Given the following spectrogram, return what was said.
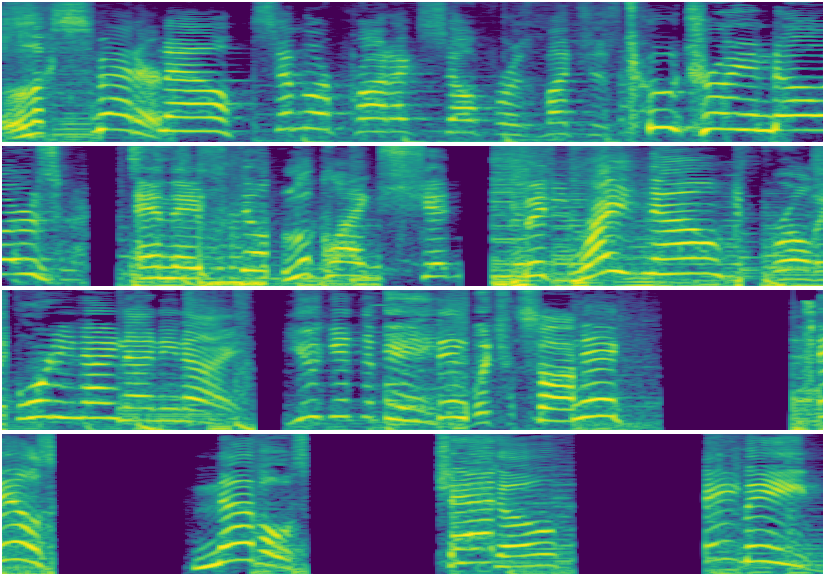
looks better. Now, similar products sell for as much as $2 trillion and they still look like shit. But right now, for only $49.99, you get the game which Sonic, Tails, Knuckles, Shadow, Beam,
